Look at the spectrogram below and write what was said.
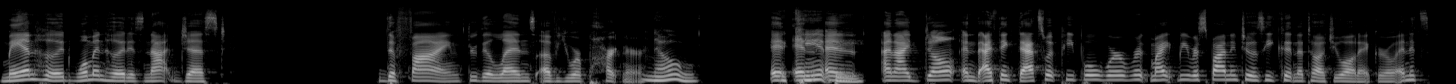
manhood, womanhood is not just defined through the lens of your partner. No. And, It can't and, and, be. and I don't, and I think that's what people were re- might be responding to is he couldn't have taught you all that, girl. And it's,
